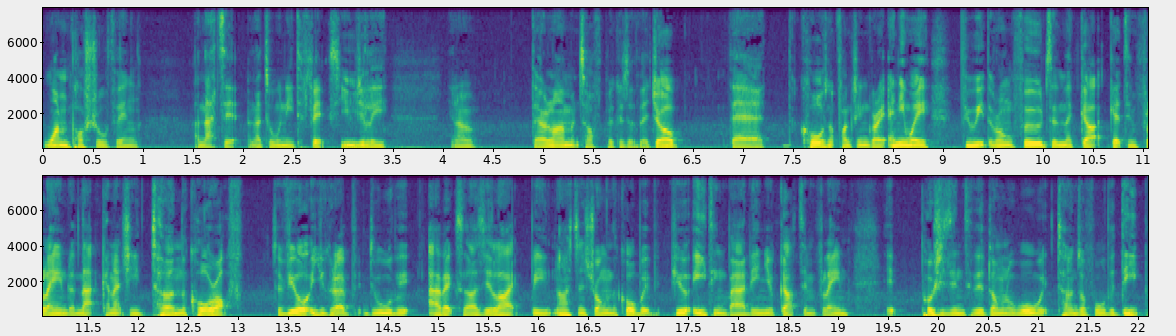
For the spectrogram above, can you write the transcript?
one postural thing, and that's it, and that's all we need to fix. Usually, you know, their alignment's off because of their job. Their core's not functioning great anyway. If you eat the wrong foods, then the gut gets inflamed, and that can actually turn the core off. So if you're, you could have, do all the ab exercise you like, be nice and strong in the core, but if you're eating badly and your gut's inflamed, it pushes into the abdominal wall. It turns off all the deep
